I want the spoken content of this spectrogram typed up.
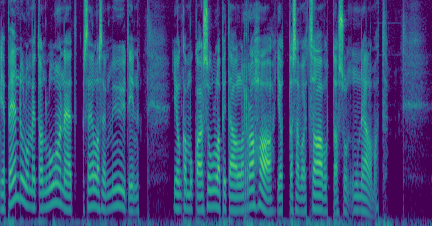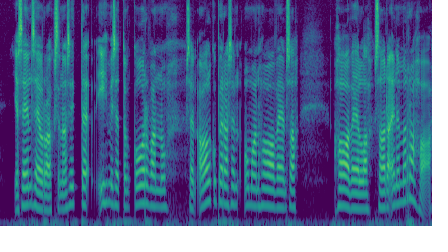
Ja pendulumit on luoneet sellaisen myytin, jonka mukaan sulla pitää olla rahaa, jotta sä voit saavuttaa sun unelmat. Ja sen seurauksena sitten ihmiset on korvannut sen alkuperäisen oman haaveensa haaveella saada enemmän rahaa.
